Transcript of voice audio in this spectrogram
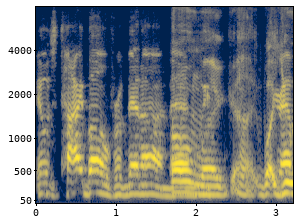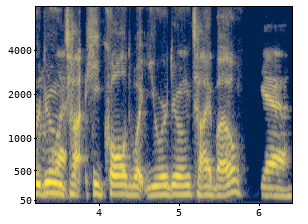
It was Tae Bo from then on. Man. Oh my we, god! What you were doing? Ty, he called what you were doing Tae Bo. Yeah.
